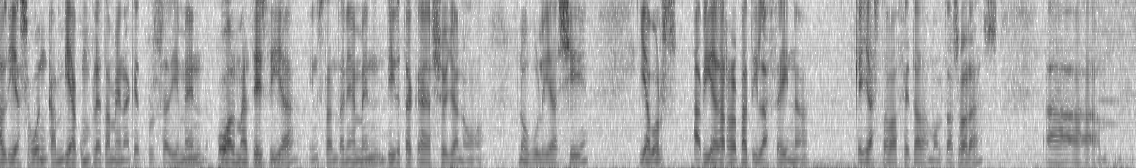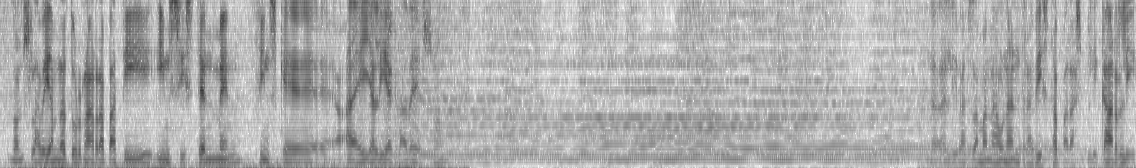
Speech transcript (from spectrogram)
el dia següent canviar completament aquest procediment, o el mateix dia, instantàniament, dir-te que això ja no, no ho volia així. Llavors havia de repetir la feina, que ja estava feta de moltes hores, eh, doncs l'havíem de tornar a repetir insistentment fins que a ella li agradés. No? Li vaig demanar una entrevista per explicar-li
